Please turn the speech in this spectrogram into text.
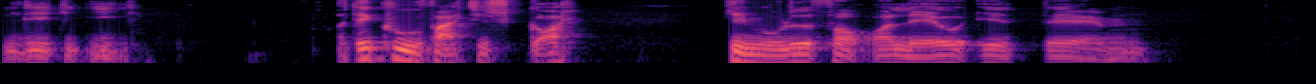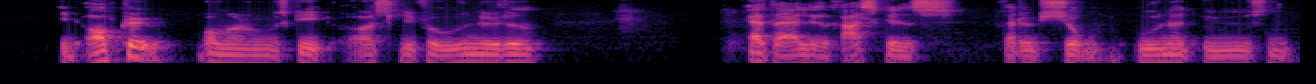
ligge i. Og det kunne faktisk godt give mulighed for at lave et, øh, et opkøb, hvor man måske også lige får udnyttet, at der er lidt reduktion, uden at ydelsen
